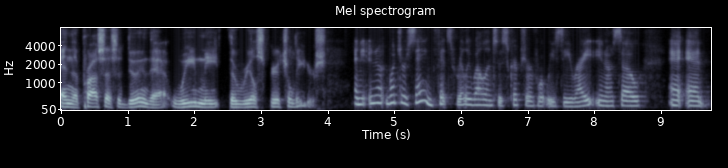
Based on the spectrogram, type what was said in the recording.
In the process of doing that, we meet the real spiritual leaders. And you know what you're saying fits really well into scripture of what we see, right? You know, so and, and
